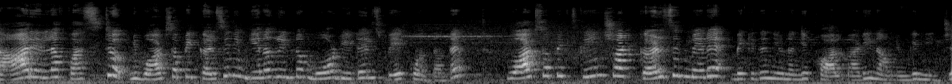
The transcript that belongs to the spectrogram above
ಯಾರೆಲ್ಲ ಫಸ್ಟ್ ನೀವು ವಾಟ್ಸಪ್ಪಿಗೆ ಕಳಿಸಿ ನಿಮ್ಗೆ ಏನಾದರೂ ಇನ್ನೂ ಮೋರ್ ಡೀಟೇಲ್ಸ್ ಬೇಕು ಅಂತಂದ್ರೆ ವಾಟ್ಸಪ್ಪಿಗೆ ಸ್ಕ್ರೀನ್ ಶಾಟ್ ಕಳಿಸಿದ ಮೇಲೆ ಬೇಕಿದ್ರೆ ನೀವು ನನಗೆ ಕಾಲ್ ಮಾಡಿ, ನಾವು ನಿಮಗೆ ನಿಜ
